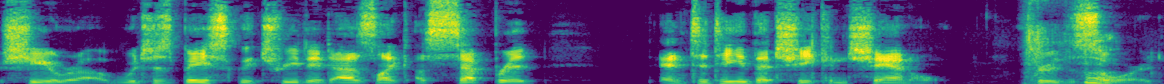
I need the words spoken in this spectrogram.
She-Ra, which is basically treated as like a separate entity that she can channel through the sword.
